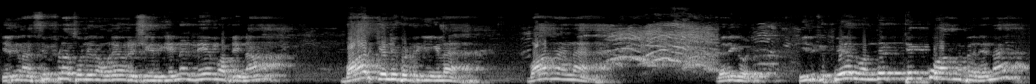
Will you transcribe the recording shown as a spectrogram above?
இதுக்கு நான் சிம்பிளா சொல்லிடுறேன் ஒரே ஒரு விஷயம். இதுக்கு என்ன நேம் அப்படின்னா பார் கேள்விப்பட்டிருக்கீங்களா? பார்னா என்ன வெரி குட் இதுக்கு பேர் வந்து டெக் வார்னு பேர். என்ன?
